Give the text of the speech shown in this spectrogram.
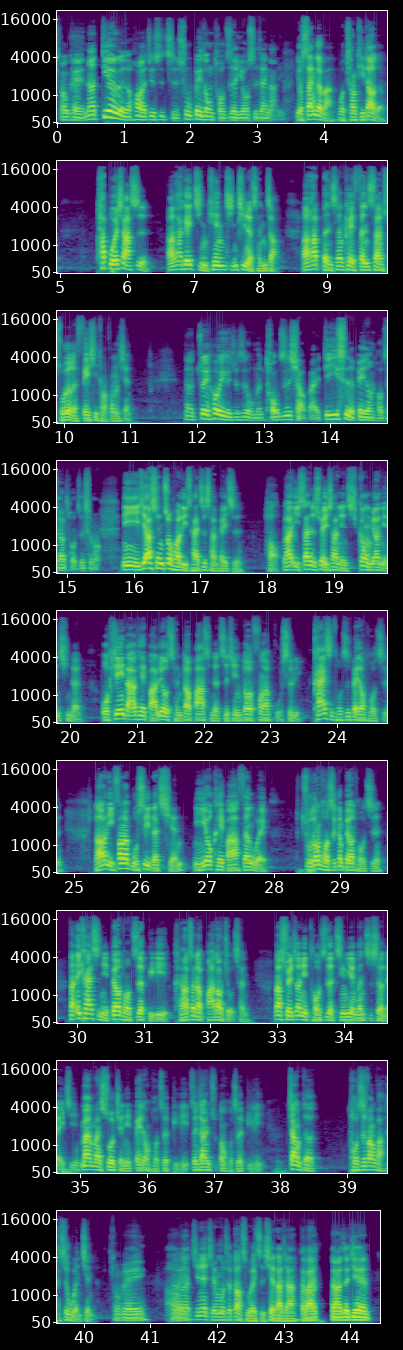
OK，那第二个的话就是指数被动投资的优势在哪里？有三个吧，我常提到的，它不会下市，然后它可以紧贴经济的成长，然后它本身可以分散所有的非系统风险。那最后一个就是我们投资小白第一次的被动投资要投资什么？你要先做好理财资产配置。好，那以三十岁以下年轻跟我们一样年轻人，我建议大家可以把六成到八成的资金都放到股市里，开始投资被动投资。然后你放到股市里的钱，你又可以把它分为主动投资跟被动投资。那一开始你被动投资的比例可能要占到八到九成。那随着你投资的经验跟知识的累积，慢慢缩减你被动投资的比例，增加你主动投资的比例，这样的投资方法才是稳健的。OK，好，哎那今天的节目就到此为止，谢谢大家，拜拜。大家再见。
